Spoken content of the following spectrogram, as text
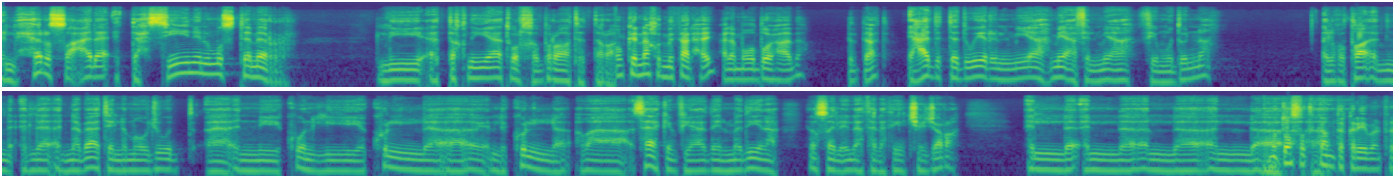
الحرص على التحسين المستمر. للتقنيات والخبرات التراكمية ممكن ناخذ مثال حي على الموضوع هذا بالذات؟ إعادة تدوير المياه 100% في مدننا الغطاء ال- ال- النباتي اللي موجود آه، إن يكون لكل آه، لكل آه، ساكن في هذه المدينة يصل إلى 30 شجرة. ال ال ال كم تقريبا في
